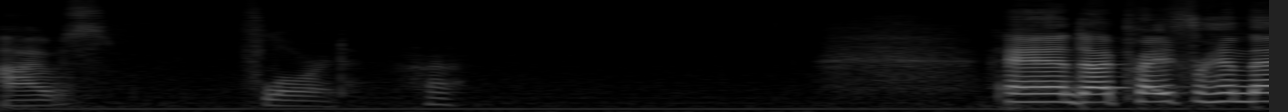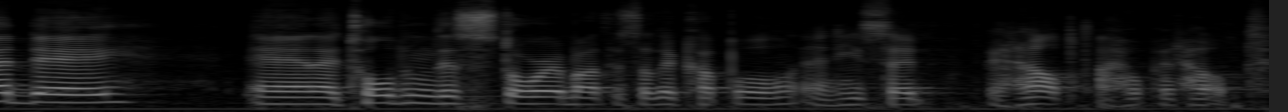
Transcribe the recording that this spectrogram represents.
I was floored. And I prayed for him that day, and I told him this story about this other couple, and he said, It helped. I hope it helped.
